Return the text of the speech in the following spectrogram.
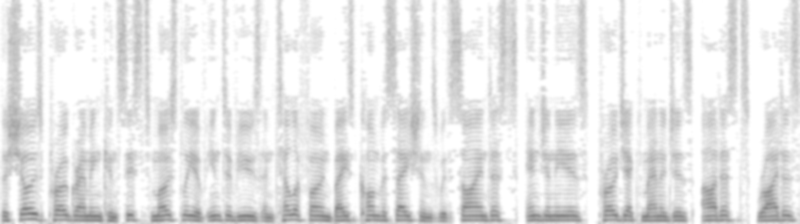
The show's programming consists mostly of interviews and telephone-based conversations with scientists, engineers, project managers, artists, writers,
